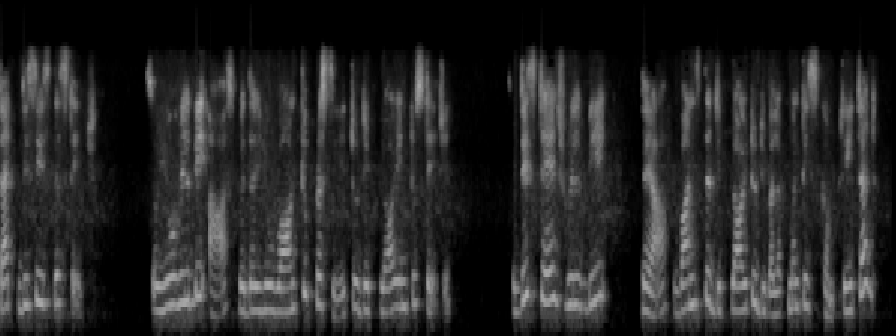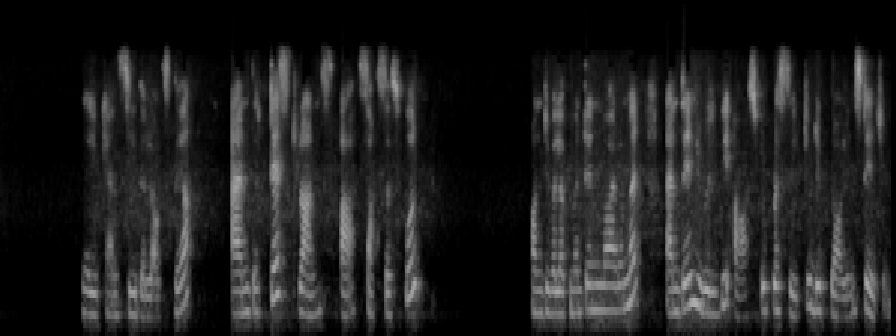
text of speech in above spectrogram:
that this is the stage. So you will be asked whether you want to proceed to deploy into staging. So this stage will be there once the deploy to development is completed. Here you can see the logs there and the test runs are successful on development environment and then you will be asked to proceed to deploy and staging.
